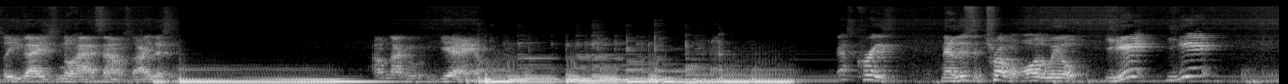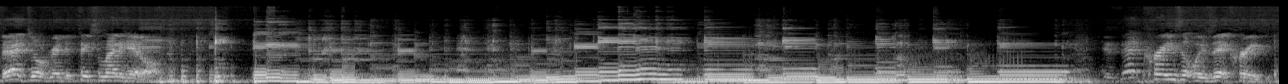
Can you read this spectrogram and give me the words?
so you guys know how it sounds. All right, listen. I'm not gonna. Yeah, I am. That's crazy. Now listen, treble all the way over. You hear it? You hear it? That joke ready to take somebody's head off. Is that crazy or is that crazy?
